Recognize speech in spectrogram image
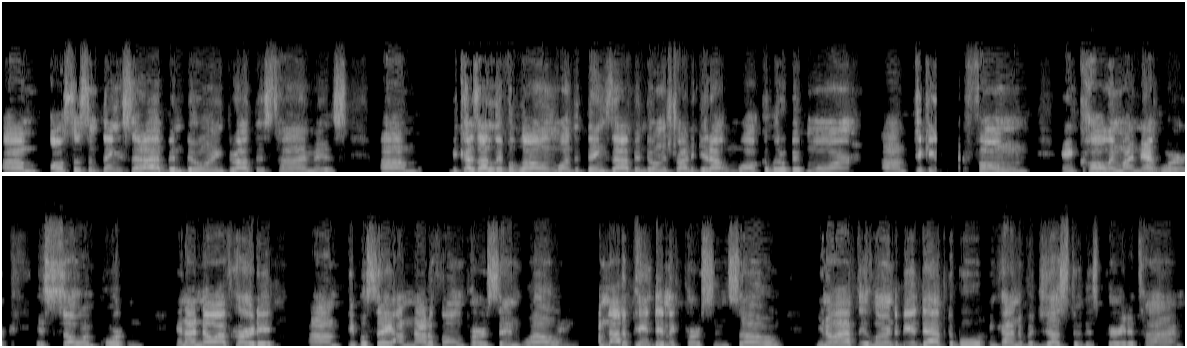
Um, also, some things that I've been doing throughout this time is um, because I live alone, one of the things I've been doing is trying to get out and walk a little bit more. Um, picking up my phone and calling my network is so important. And I know I've heard it. Um, people say I'm not a phone person. Well, right. I'm not a pandemic person. So, you know, I have to learn to be adaptable and kind of adjust through this period of time.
